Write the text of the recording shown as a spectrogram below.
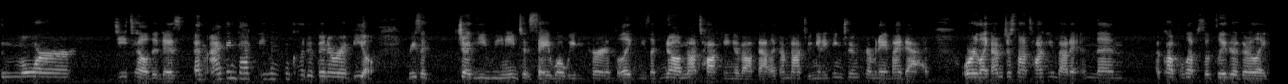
the more detailed it is, and I think that even could have been a reveal. Where he's like, Juggy, we need to say what we heard at the lake. And he's like, no, I'm not talking about that. Like, I'm not doing anything to incriminate my dad. Or, like, I'm just not talking about it. And then a couple episodes later, they're like,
